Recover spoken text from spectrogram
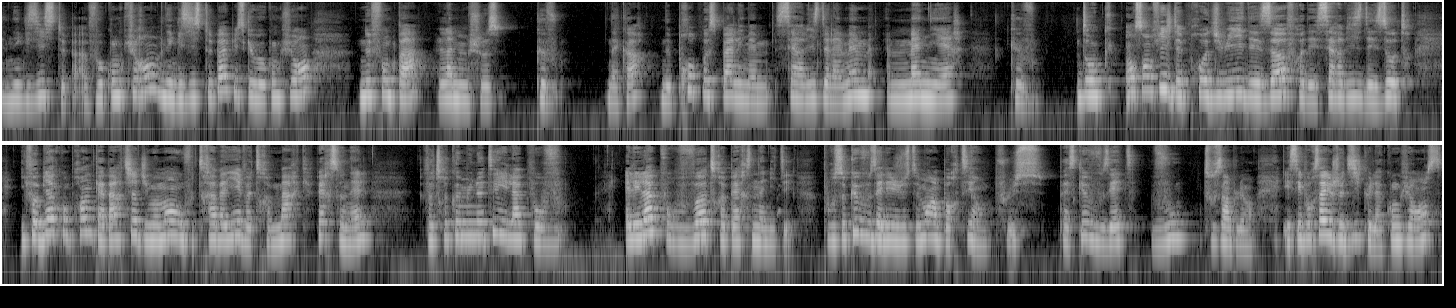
n'existe pas. Vos concurrents n'existent pas puisque vos concurrents ne font pas la même chose que vous. D'accord? Ne proposent pas les mêmes services de la même manière que vous. Donc on s'en fiche des produits, des offres, des services des autres. Il faut bien comprendre qu'à partir du moment où vous travaillez votre marque personnelle, votre communauté est là pour vous. Elle est là pour votre personnalité, pour ce que vous allez justement apporter en plus, parce que vous êtes vous tout simplement. Et c'est pour ça que je dis que la concurrence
